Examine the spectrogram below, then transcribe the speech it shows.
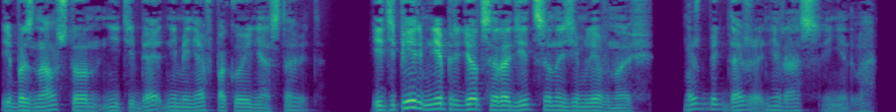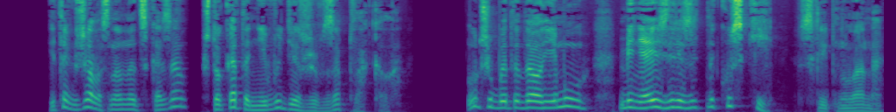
ибо знал, что он ни тебя, ни меня в покое не оставит. И теперь мне придется родиться на земле вновь, может быть, даже не раз и не два. И так жалостно Нед сказал, что Ката, не выдержав, заплакала. — Лучше бы ты дал ему меня изрезать на куски, — всхлипнула она.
